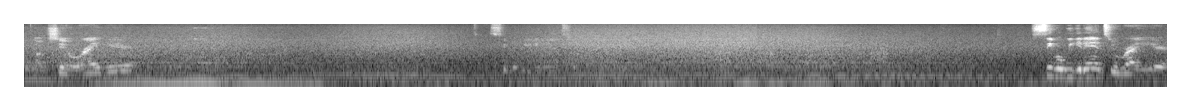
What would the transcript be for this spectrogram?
We're gonna chill right here. Let's see what we get into. See what we get into right here.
